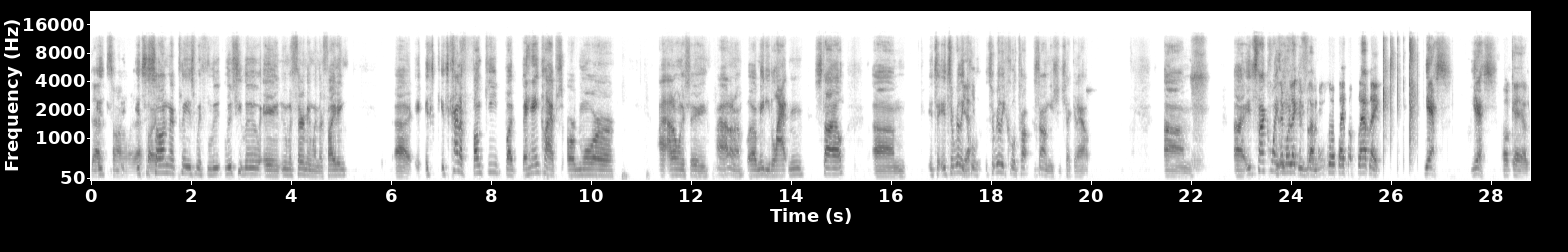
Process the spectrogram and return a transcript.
that It's- song. Or that It's a song that plays with Lu- Lucy Liu and Uma Thurman when they're fighting. Uh, it- it's it's kind of funky, but the hand claps are more. I, I don't want to say I don't know, uh, maybe Latin style. Um, it's a, it's a really Yeah. cool it's a really cool to- song. You should check it out. Um, uh, it's not quite. Is it more like a flamenco type of clap? Like Yes, yes, okay, okay.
